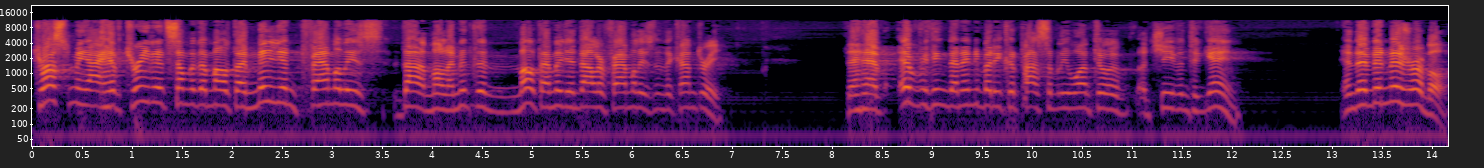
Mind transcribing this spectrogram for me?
trust me, I have treated some of the multi-million families, multi-million dollar families in the country that have everything that anybody could possibly want to achieve and to gain and they've been miserable.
